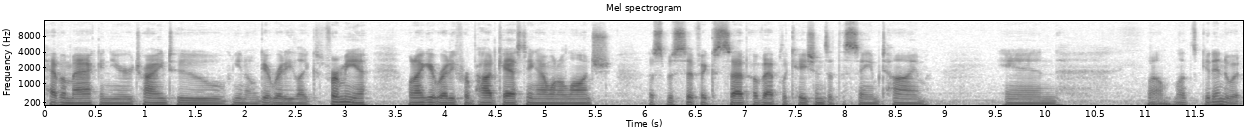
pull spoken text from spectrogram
have a Mac and you're trying to you know get ready. Like for me, when I get ready for podcasting, I want to launch a specific set of applications at the same time. And well, let's get into it.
